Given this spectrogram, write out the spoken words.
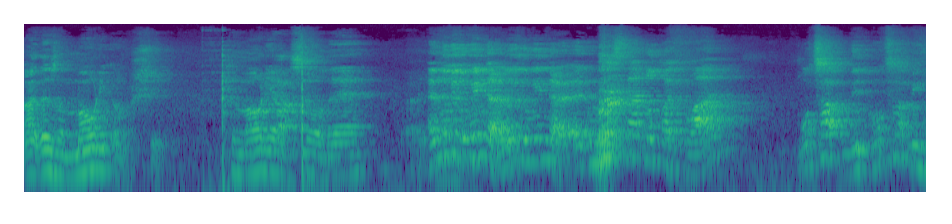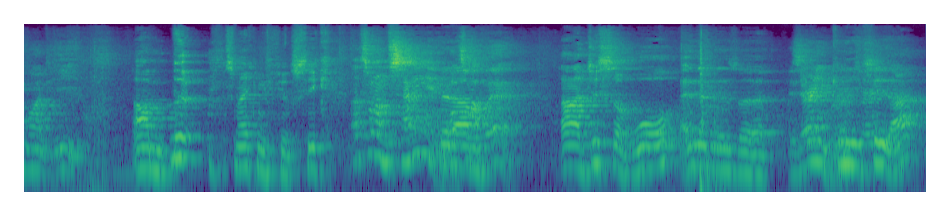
Alright, there's a moldy. Oh shit. The moldy ass still there. And look at the window. Look at the window. Uh, Doesn't that look like blood? What's up? What's up behind here? Um, it's making me feel sick. That's what I'm saying. Yeah. What's Um, up there? Uh, just a wall, and then there's a. Is there any Can you see that?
